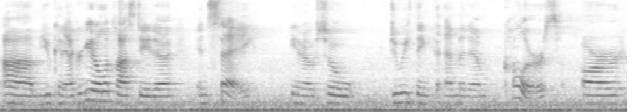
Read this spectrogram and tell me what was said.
um, you can aggregate all the class data and say, you know, so do we think the M and M colors are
